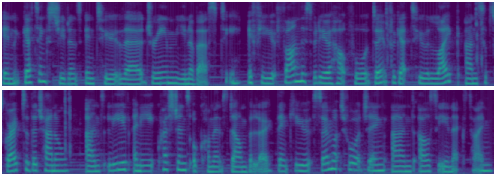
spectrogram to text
in getting students into their dream university. If you found this video helpful, don't forget to like and subscribe to the channel and leave any questions or comments down below. Thank you so much for watching and I'll see you next time.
